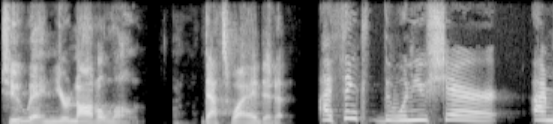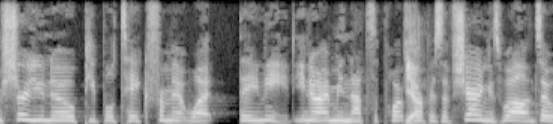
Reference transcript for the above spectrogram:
too, and you're not alone. That's why I did it. I think that when you share, I'm sure you know people take from it what they need. You know, I mean, that's the po- Yeah. purpose of sharing as well. And so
